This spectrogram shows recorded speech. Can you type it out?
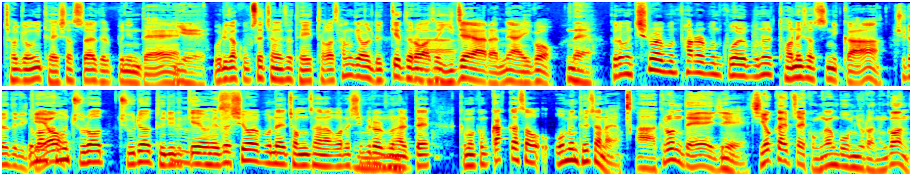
적용이 되셨어야 될 뿐인데 예. 우리가 국세청에서 데이터가 3개월 늦게 들어와서 아. 이제야 알았네 아이고. 네. 그러면 7월분, 8월분, 9월분을 더 내셨으니까 줄여드릴게요. 이만큼은 줄어 줄여 드릴게요 해서 10월분에 정산하거나 11월분 할때 그만큼 깎아서 오면 되잖아요. 아, 그런데 이제 예. 지역가입자의 건강보험료라는 건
